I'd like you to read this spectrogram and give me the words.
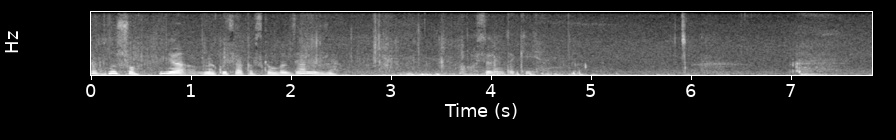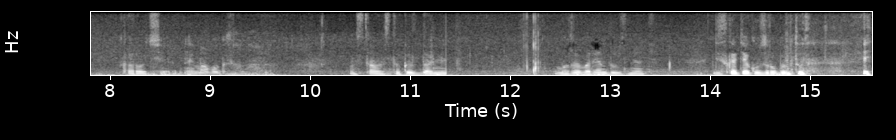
Так, ну що, я на Кучаковському вокзалі вже. Ох, сьогодні такий. Коротше, нема вокзалу. Осталось тільки здання. Може в оренду зняти. Дискотеку зробимо тут. Мы,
